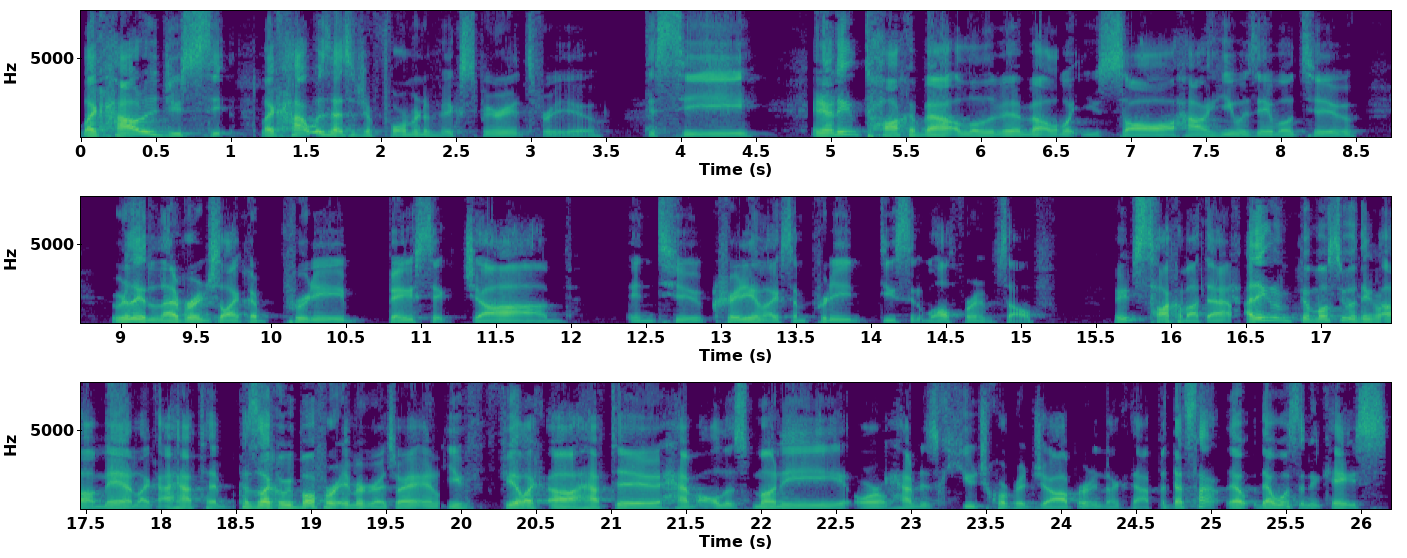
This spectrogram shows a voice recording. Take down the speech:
like, how did you see? Like, how was that such a formative experience for you to see? And I think talk about a little bit about what you saw, how he was able to really leverage like a pretty basic job into creating like some pretty decent wealth for himself. Maybe just talk about that. I think most people think, oh man, like I have to, because like we both were immigrants, right? And you feel like, oh, I have to have all this money or have this huge corporate job or anything like that. But that's not, that, that wasn't the case.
